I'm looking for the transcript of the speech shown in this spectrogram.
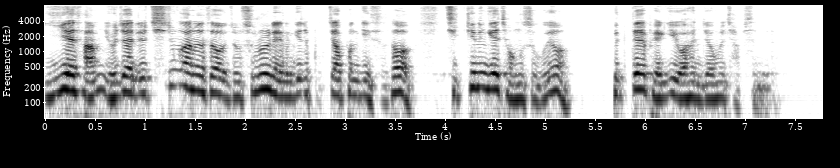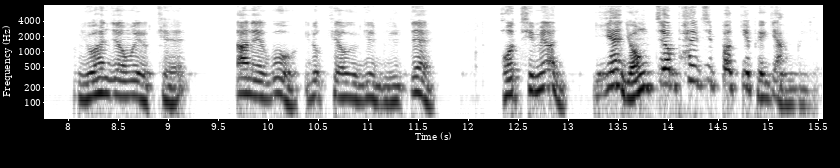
2에 3, 요 자리를 치중하면서 좀 수를 내는 게 좀 복잡한 게 있어서 지키는 게 정수고요. 그때 백이 요 한 점을 잡습니다. 그럼 요한 점을 이렇게 따내고 이렇게 하고 여기를 밀 때 버티면 이게 한 0.8집밖에 백이 안 불려요.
